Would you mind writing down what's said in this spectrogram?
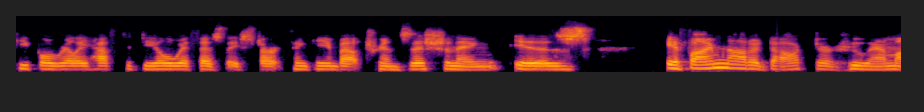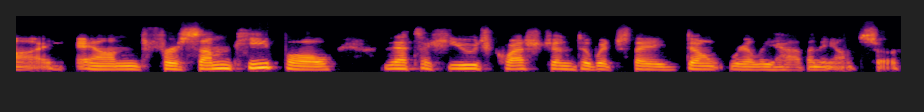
people really have to deal with as they start thinking about transitioning is if I'm not a doctor, who am I? And for some people, that's a huge question to which they don't really have an answer.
